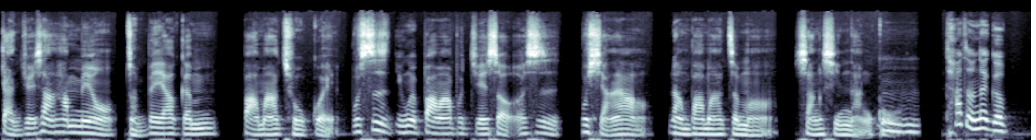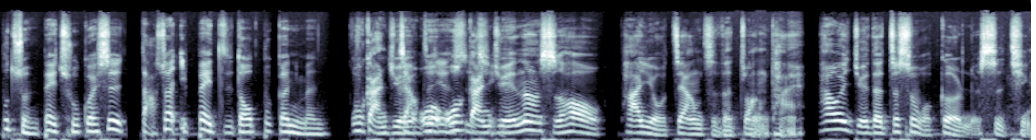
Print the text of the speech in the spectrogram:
感觉上他没有准备要跟爸妈出轨，不是因为爸妈不接受，而是不想要让爸妈这么伤心难过。嗯，他的那个。不准备出柜，是打算一辈子都不跟你们。我感觉，我我感觉那时候他有这样子的状态，他会觉得这是我个人的事情，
